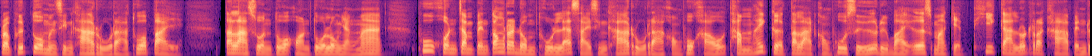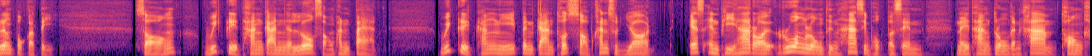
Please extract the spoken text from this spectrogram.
ประพฤติตัวเหมือนสินค้าหรูหราทั่วไป ตลาดส่วนตัวอ่อนตัวลงอย่างมาก ผู้คนจำเป็นต้องระดมทุนและสายสินค้าหรูหราของพวกเขาทำให้เกิดตลาดของผู้ซื้อหรือ buyers market ที่การลดราคาเป็นเรื่องปกติ 2. วิกฤตทางการเงินโลก 2008 วิกฤตครั้งนี้เป็นการทดสอบขั้นสุดยอด S&P 500 ร่วงลงถึง 56%ในทางตรงกันข้าม ทองค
